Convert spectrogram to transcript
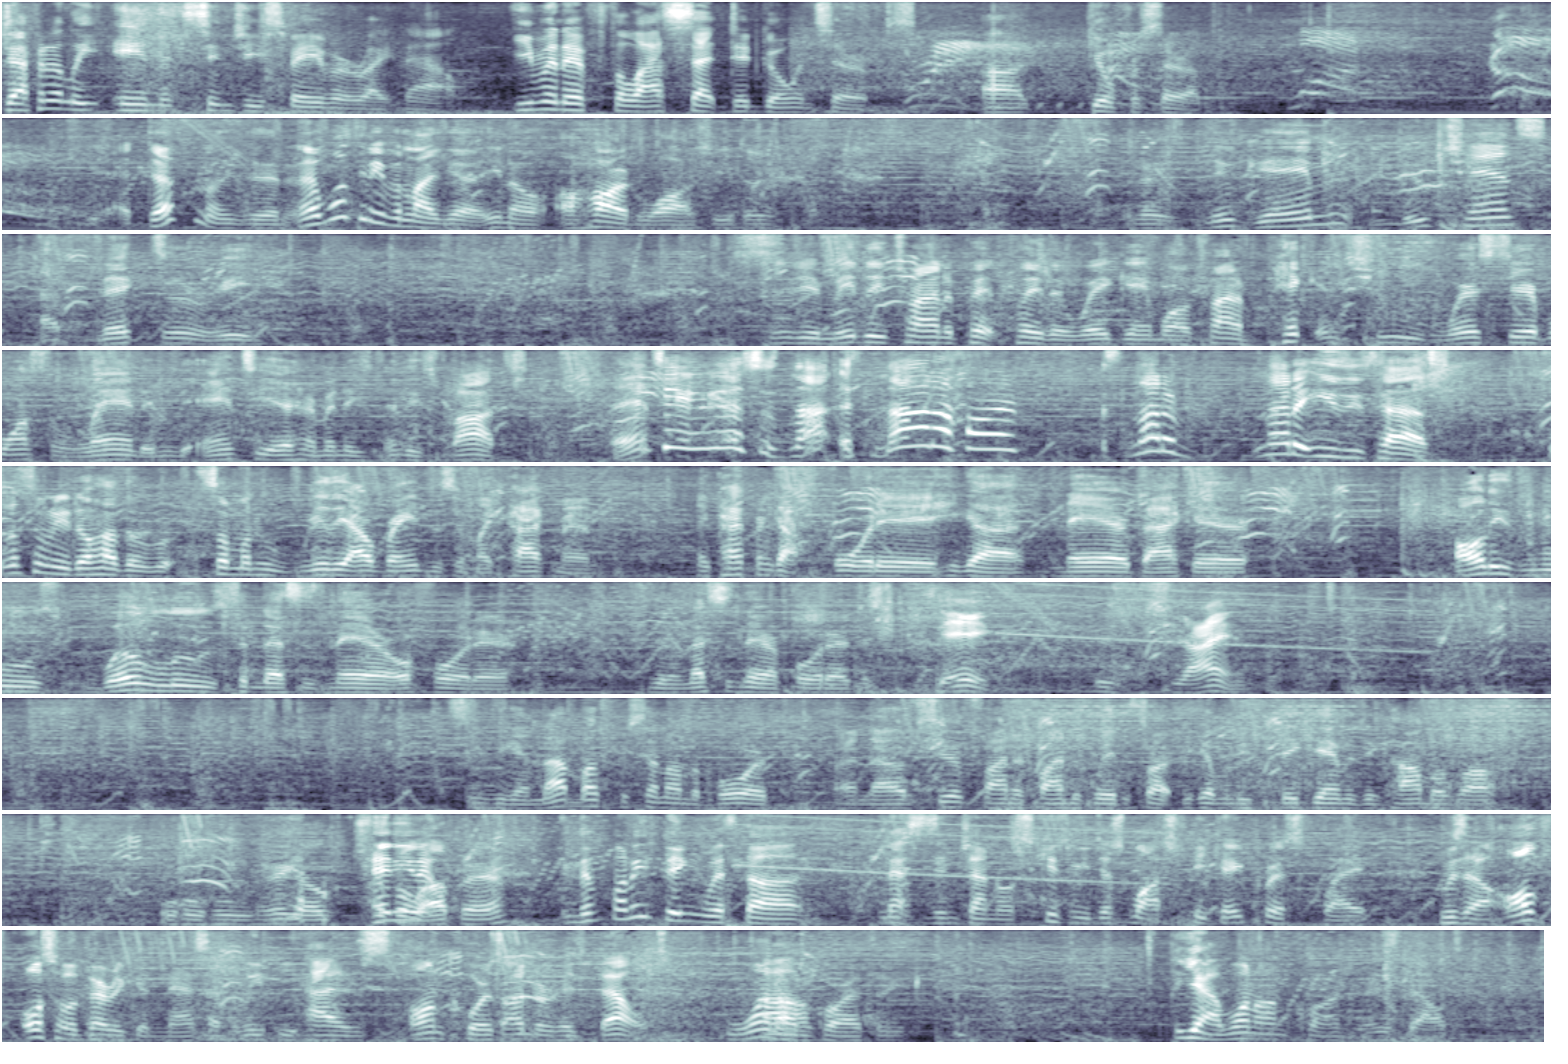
definitely in Sinji's favor right now. Even if the last set did go in Syrup's, uh, go for Syrup. Yeah, definitely did. And it wasn't even like a you know a hard wash either. New game, new chance at victory. Sinji immediately trying to play, play the away game while trying to pick and choose where Syrup wants to land and anti-air him in these in these spots. Anti-air is not it's not a hard it's not a not an easy task. Especially when you don't have the someone who really outranges him like Pac-Man. Like Pac-Man got forward he got nair, back air. All these moves will lose to Ness's nair or forward air. You know, Ness's nair and forward air are just big. Just giant. Seems again, not much percent on the board right now. Syrup trying to find his way to start becoming these big damaging combos off. Ooh, here we go, triple you know, up there. The funny thing with uh, Nesses in general, excuse me, just watched PK Chris play, who's a, also a very good Ness. I believe he has Encores under his belt. One Um, encore, I think. Yeah, one Encore under his belt.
